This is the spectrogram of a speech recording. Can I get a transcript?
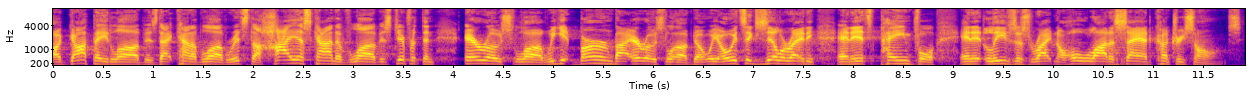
agape love is that kind of love where it's the highest kind of love. It's different than eros love. We get burned by eros love, don't we? Oh, it's exhilarating and it's painful and it leaves us writing a whole lot of sad country songs.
